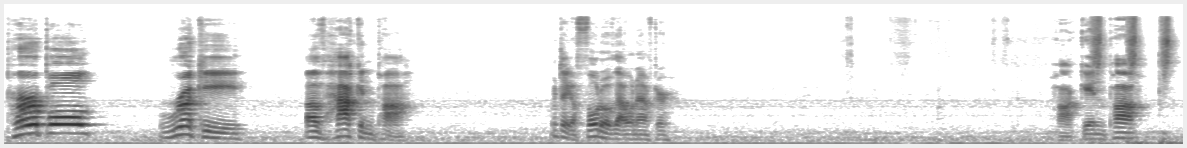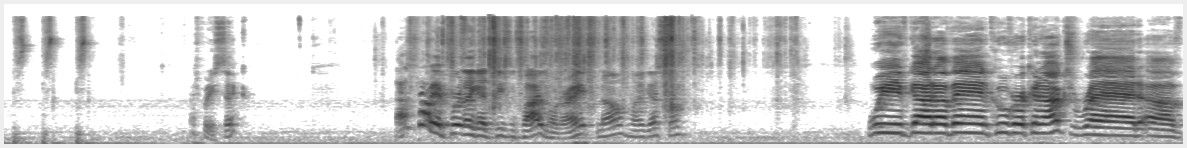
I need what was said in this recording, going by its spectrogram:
purple rookie of Hakanpää. I'm going to take a photo of that one after. Hakanpää. That's pretty sick. That's probably a pretty, like a decent size one, right? No, I guess so. We've got a Vancouver Canucks red of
